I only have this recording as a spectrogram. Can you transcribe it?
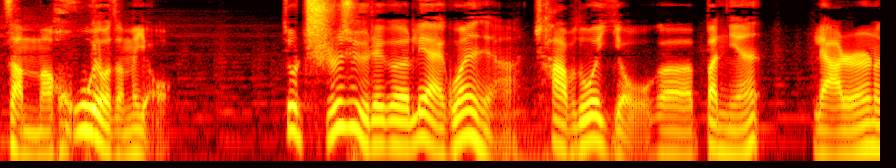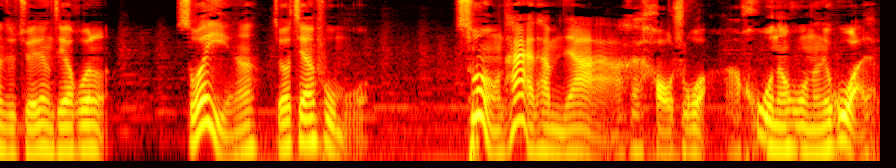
怎么忽悠怎么有。就持续这个恋爱关系啊，差不多有个半年，俩人呢就决定结婚了，所以呢就要见父母。孙永泰他们家啊还好说啊，糊弄糊弄就过去了。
